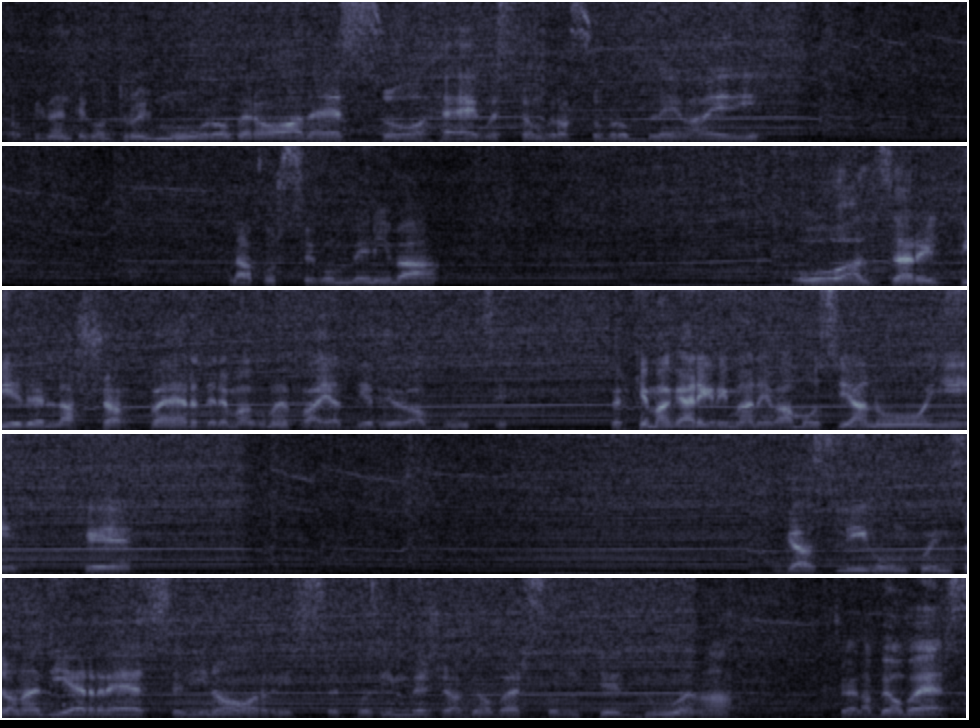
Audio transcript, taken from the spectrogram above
probabilmente contro il muro, però adesso eh, questo è un grosso problema, vedi? Là forse conveniva o alzare il piede e lasciar perdere, ma come fai a dirglielo a Buzzi? Perché magari rimanevamo sia noi che Gasly comunque in zona di RS di Norris Così invece l'abbiamo perso tutti e due ma Cioè l'abbiamo perso.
